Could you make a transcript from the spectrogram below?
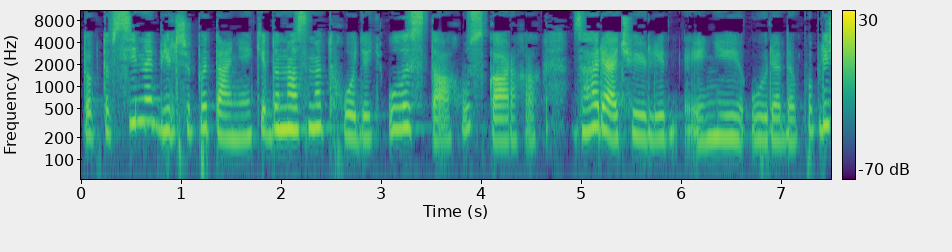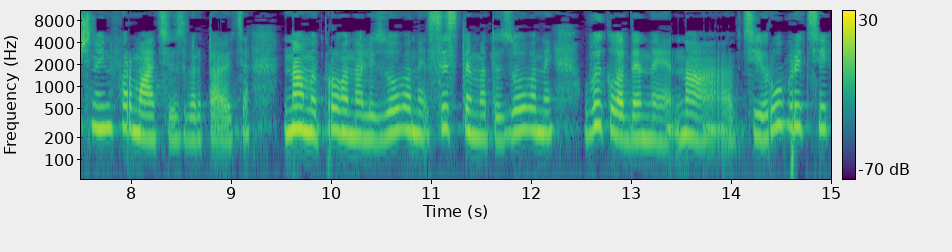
тобто всі найбільші питання, які до нас надходять у листах, у скаргах, з гарячої лінії уряду, публічної інформації звертаються, нами проаналізовані, систематизовані, викладені на в цій рубриці,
